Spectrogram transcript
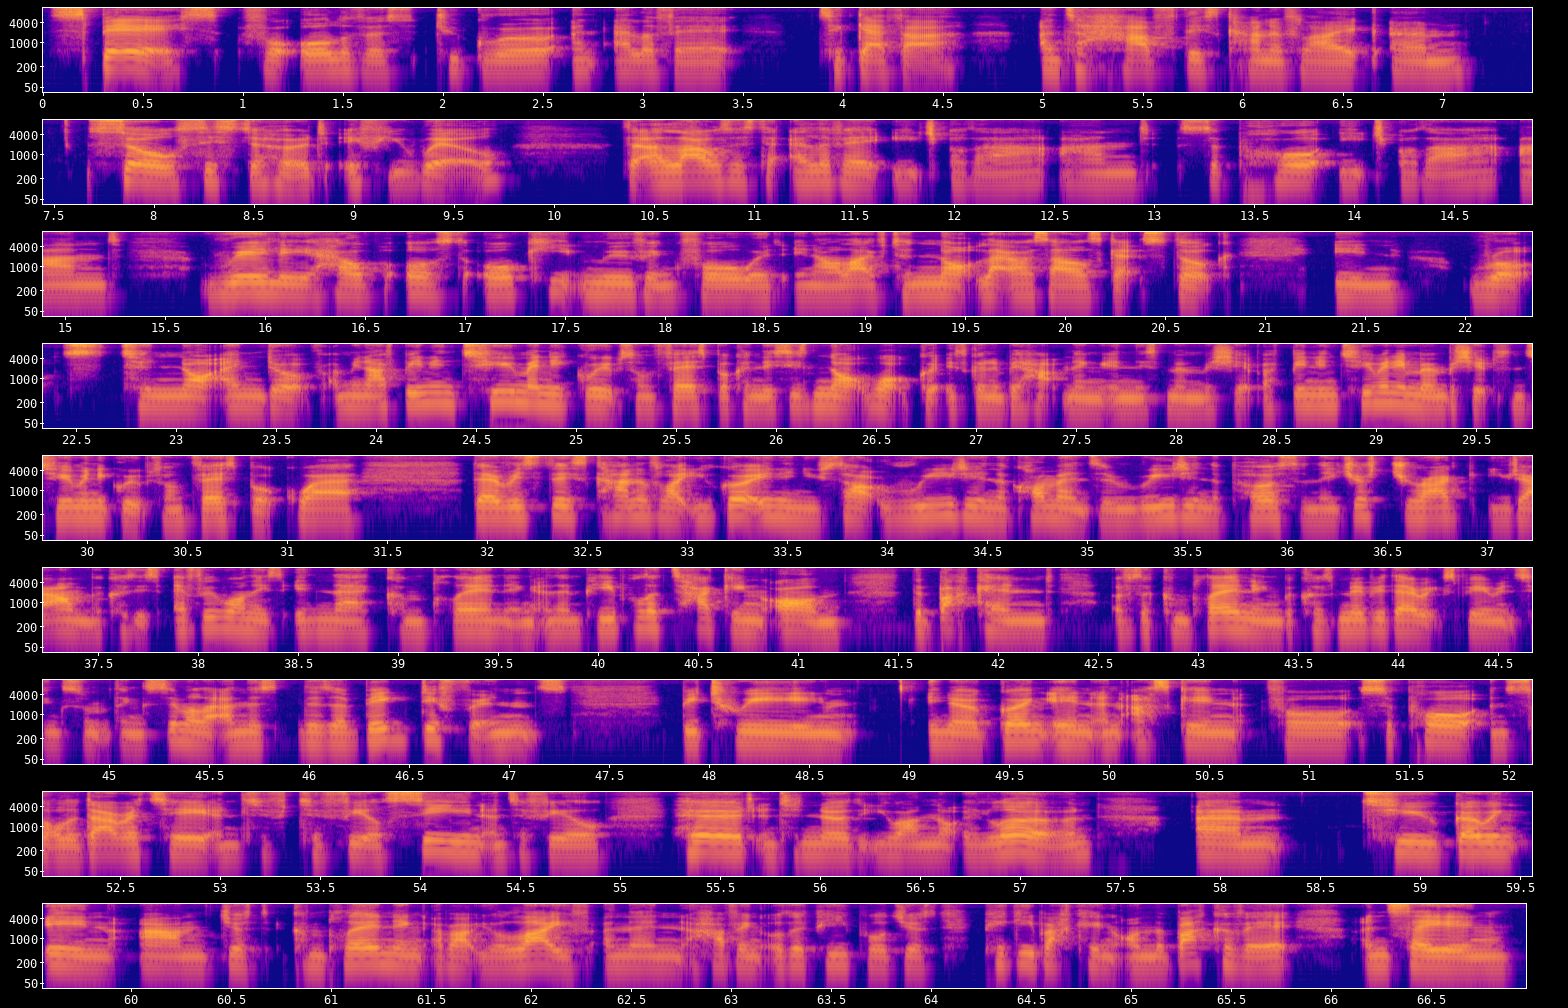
space for all of us to grow and elevate together and to have this kind of like um, soul sisterhood, if you will that allows us to elevate each other and support each other and really help us to all keep moving forward in our life, to not let ourselves get stuck in ruts, to not end up. I mean, I've been in too many groups on Facebook, and this is not what is going to be happening in this membership. I've been in too many memberships and too many groups on Facebook where there is this kind of like you go in and you start reading the comments and reading the posts and they just drag you down because it's everyone is in there complaining and then people are tagging on the back end of the complaining because maybe they're experiencing something similar. And there's there's a big difference between you know going in and asking for support and solidarity and to, to feel seen and to feel heard and to know that you are not alone um, to going in and just complaining about your life and then having other people just piggybacking on the back of it and saying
